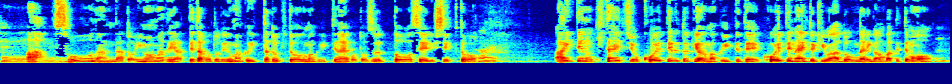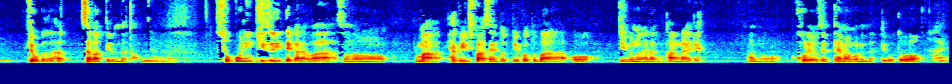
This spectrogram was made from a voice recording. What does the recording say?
へー。あそうなんだと。今までやってたことでうまくいった時とうまくいってないことをずっと整理していくと、はい。相手の期待値を超えてる時はうまくいってて超えてない時はどんなに頑張っててもうん。評価が下がってるんだと。なるほど。そこに気づいてからはそのまあ101%っていう言葉を自分の中でも考えてあのこれを絶対守るんだっていうことをはい。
